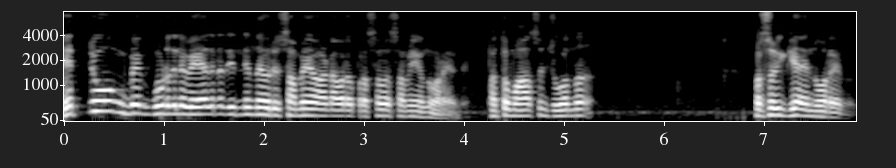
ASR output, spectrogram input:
ഏറ്റവും കൂടുതൽ വേദന തിന്നുന്ന ഒരു സമയമാണ് അവരുടെ പ്രസവ സമയം എന്ന് പറയുന്നത്. പത്ത് മാസം ചുവന്ന് പ്രസവിക്കുക എന്ന് പറയുന്നത്.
